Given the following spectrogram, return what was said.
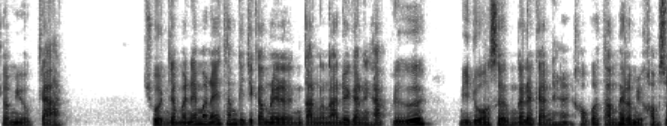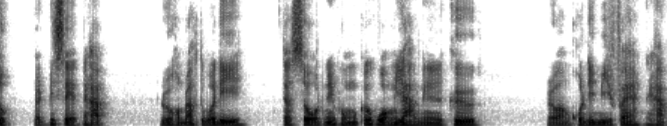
ก็มีโอกาสชวนกันมาไหนมาไหนทำกิจกรรมอะไรต่างๆนานาด้วยกันนะครับ หรือมีดวงเสริมกันด้วยกันนะฮะเขาก็ทำให้เรามีความสุขเป็นพิเศษนะครับดวงความรักถือว่าดี แต่โสดนี่ผมก็ห่วงอย่างหนึงคือ ระวังคนที่มีแฟนนะครับ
